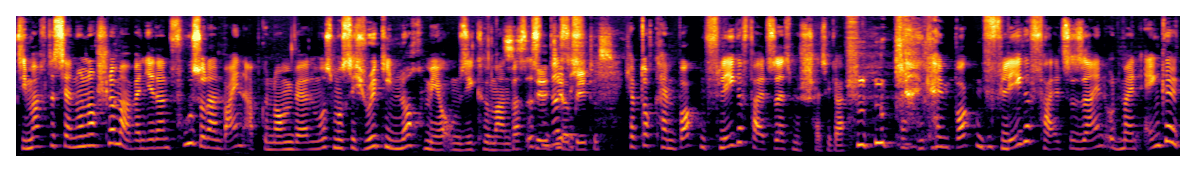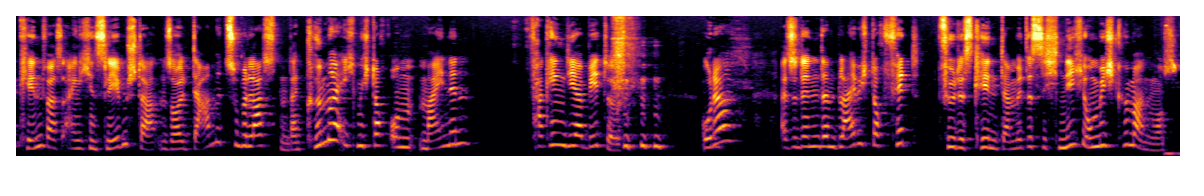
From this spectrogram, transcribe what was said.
sie macht es ja nur noch schlimmer. Wenn ihr dann Fuß oder ein Bein abgenommen werden muss, muss sich Ricky noch mehr um sie kümmern. Was ist ist denn das? Diabetes. Ich, ich habe doch keinen Bock, ein Pflegefall zu sein. Ist mir scheißegal. keinen Bock, ein Pflegefall zu sein und mein Enkelkind, was eigentlich ins Leben starten soll, damit zu belasten. Dann kümmere ich mich doch um meinen fucking Diabetes. Oder? Also dann, dann bleibe ich doch fit für das Kind, damit es sich nicht um mich kümmern muss.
